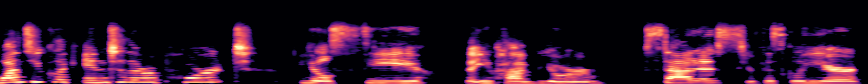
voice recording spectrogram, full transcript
Once you click into the report, you'll see that you have your status, your fiscal year.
